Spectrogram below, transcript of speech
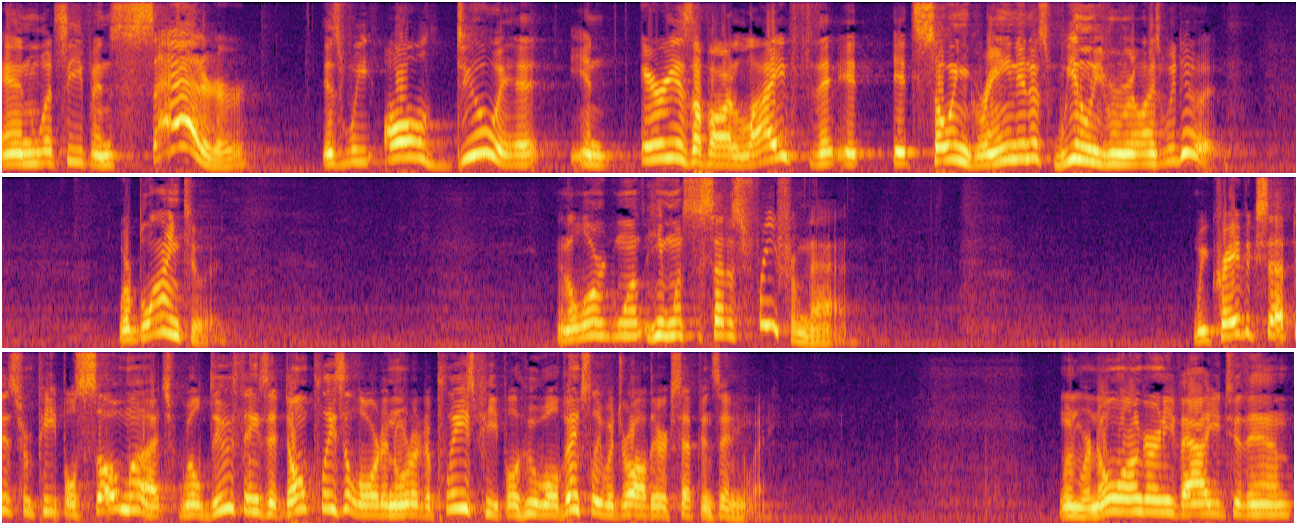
And what's even sadder is we all do it in areas of our life that it, it's so ingrained in us, we don't even realize we do it. We're blind to it. And the Lord wants, He wants to set us free from that. We crave acceptance from people so much, we'll do things that don't please the Lord in order to please people who will eventually withdraw their acceptance anyway. When we're no longer any value to them,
